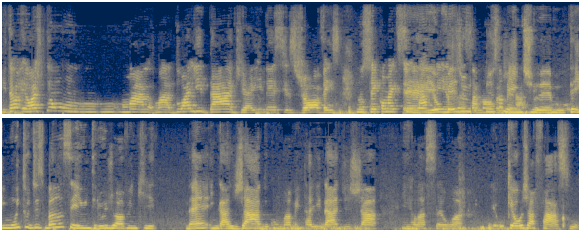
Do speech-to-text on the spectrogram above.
Então, eu acho que tem um, uma, uma, dualidade aí nesses jovens. Não sei como é que você está é, Eu vejo justamente, é, tem muito desbalanceio entre o jovem que né, engajado com uma mentalidade já em relação a o que eu já faço.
